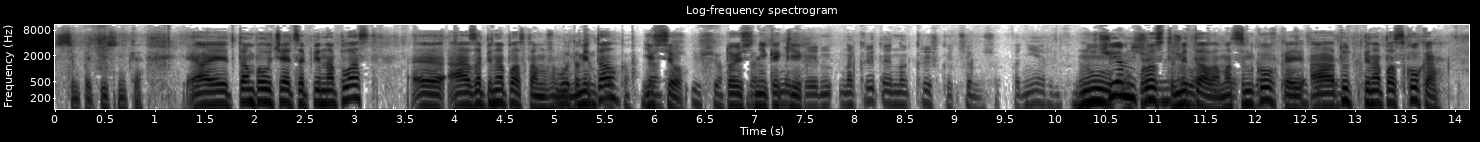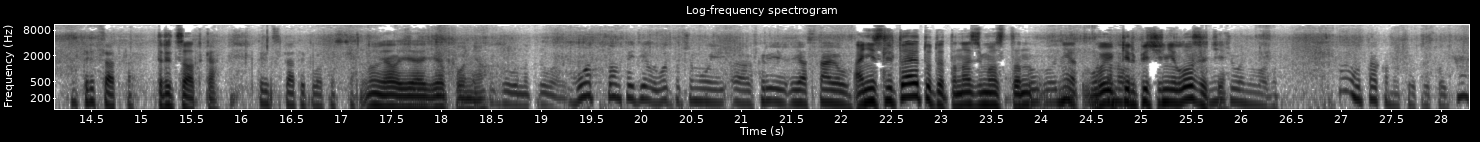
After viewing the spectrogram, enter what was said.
симпатичненько. А э, там получается пенопласт, Э, а за пенопластом Вот металл и да, все. И все. То есть да. никаких. Смысле, накрытая на крышкой чем еще? Фанерой? Ну, Ничем, ничего, просто ничего. металлом, оцинковкой. Оцинковка. А тут пенопласт сколько? Тридцатка. Тридцатка. 35 плотности. Ну, я, я, я понял. Вот в том-то и дело. Вот почему и, э, я ставил... Они слетают тут это на зиму остан... Нет, вот Вы оно- кирпичи не ложите? Ничего не ложит. Ну, вот так оно все приходит. Ну,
